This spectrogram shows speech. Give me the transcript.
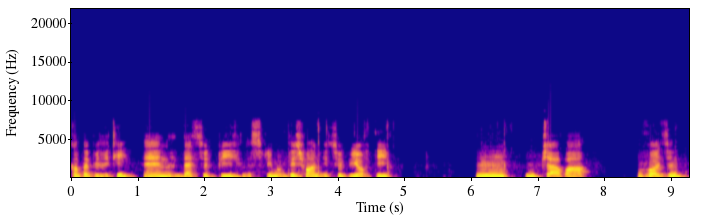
compatibility. And that should be let's remove this one. It should be of the um, java version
